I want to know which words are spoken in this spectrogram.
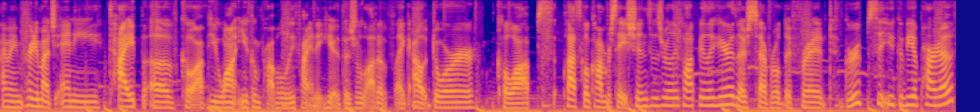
I mean, pretty much any type of co-op you want, you can probably find it here. There's a lot of like outdoor co-ops. Classical Conversations is really popular here. There's several different groups that you could be a part of.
